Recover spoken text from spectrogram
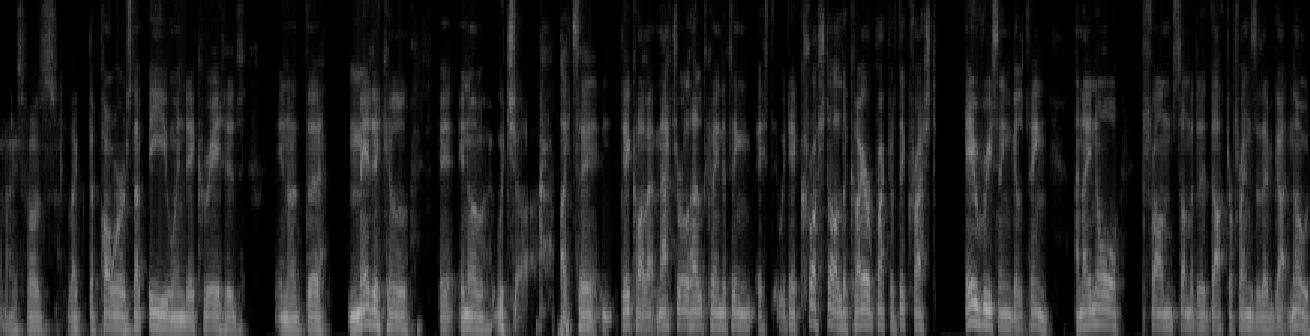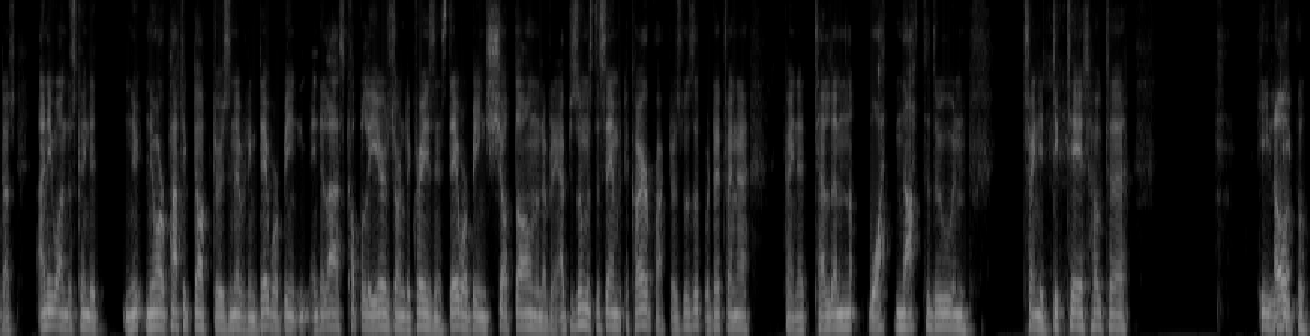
And i suppose like the powers that be when they created you know the medical you know, which uh, I'd say they call it natural health kind of thing. They crushed all the chiropractors. They crushed every single thing. And I know from some of the doctor friends that I've got now that anyone that's kind of naturopathic doctors and everything, they were being in the last couple of years during the craziness, they were being shut down and everything. I presume it's the same with the chiropractors, was it? Were they trying to kind of tell them what not to do and trying to dictate how to heal oh, people?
